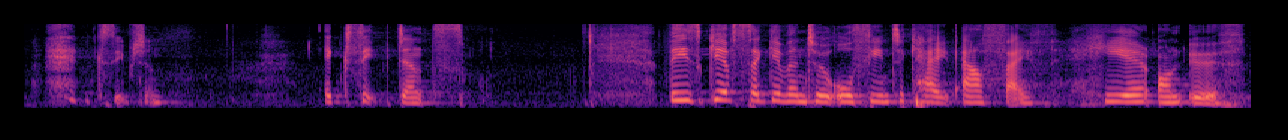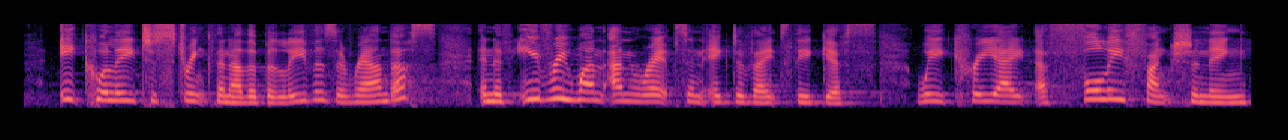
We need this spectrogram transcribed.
Exception. Acceptance. These gifts are given to authenticate our faith here on earth, equally to strengthen other believers around us. And if everyone unwraps and activates their gifts, we create a fully functioning,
